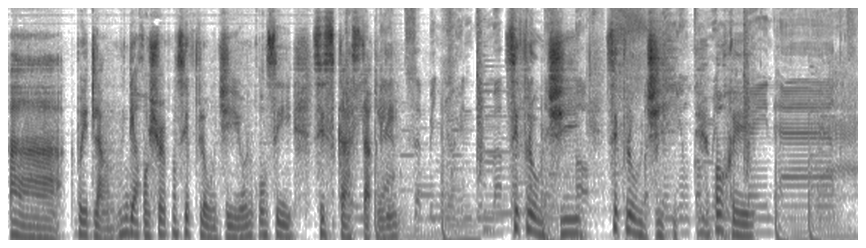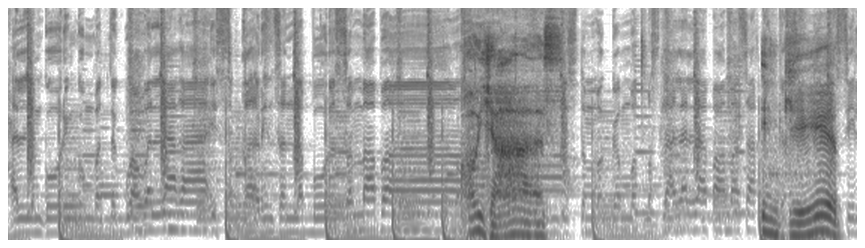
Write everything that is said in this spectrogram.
uh, wait lang, hindi ako sure kung si Floji yun, kung si, si Skastakli. Si Floji, si Floji. Okay. Oh yes! Ingit!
